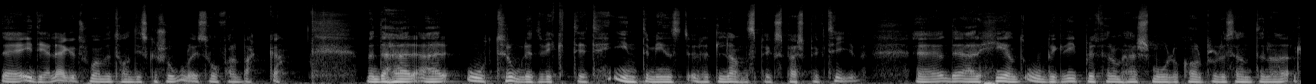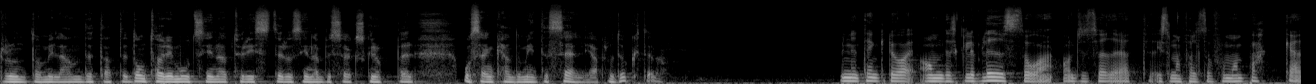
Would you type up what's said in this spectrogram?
I det läget får man väl ta en diskussion och i så fall backa. Men det här är otroligt viktigt, inte minst ur ett landsbygdsperspektiv. Eh, det är helt obegripligt för de här små lokalproducenterna runt om i landet att de tar emot sina turister och sina besöksgrupper och sen kan de inte sälja produkterna. Men ni tänker då om det skulle bli så och du säger att i sådana fall så får man backa.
